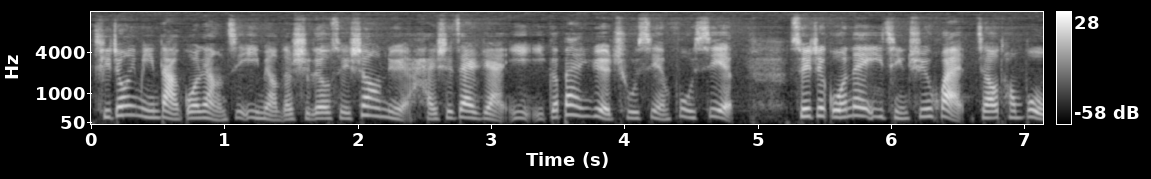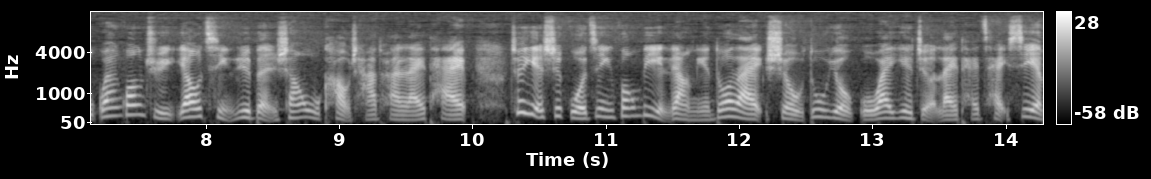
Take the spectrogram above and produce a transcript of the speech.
其中一名打过两剂疫苗的十六岁少女，还是在染疫一个半月出现腹泻。随着国内疫情趋缓，交通部观光局邀请日本商务考察团来台，这也是国境封闭两年多来首度有国外业者来台采线。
